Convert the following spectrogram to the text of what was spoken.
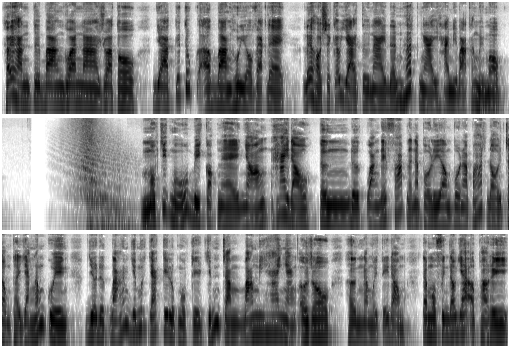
khởi hành từ bang Guanajuato và kết thúc ở bang Rio Verde. Lễ hội sẽ kéo dài từ nay đến hết ngày 23 tháng 11. Một chiếc mũ bị cọt nề nhọn hai đầu từng được hoàng đế Pháp là Napoleon Bonaparte đội trong thời gian nắm quyền vừa được bán với mức giá kỷ lục 1 triệu 932 ngàn euro, hơn 50 tỷ đồng, tại một phiên đấu giá ở Paris.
